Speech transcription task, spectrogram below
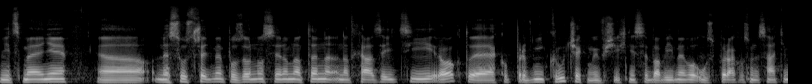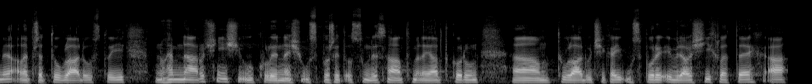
Nicméně nesoustředíme pozornost jenom na ten nadcházející rok, to je jako první krůček. My všichni se bavíme o úsporách 80 miliard, ale před tou vládou stojí mnohem náročnější úkoly, než uspořit 80 miliard korun. Tu vládu čekají úspory i v dalších letech a,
